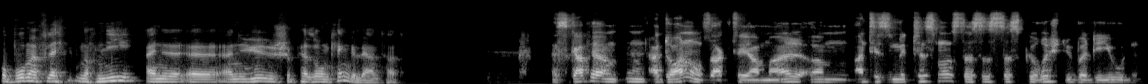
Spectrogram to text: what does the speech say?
obwohl man vielleicht noch nie eine, äh, eine jüdische Person kennengelernt hat. Es gab ja, hm, Adorno sagte ja mal, ähm, Antisemitismus, das ist das Gerücht über die Juden.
